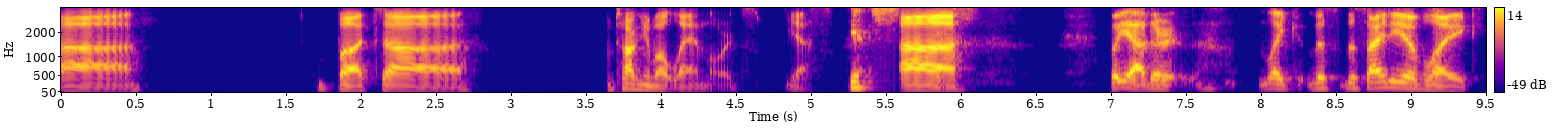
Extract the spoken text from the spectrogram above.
Uh, but uh, I'm talking about landlords. Yes. yes. Uh, yes. but yeah, they're like this this idea of like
